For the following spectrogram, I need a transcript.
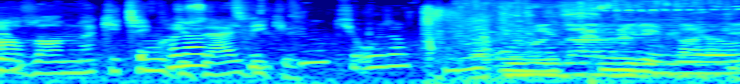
İçin. Avlanmak için o kadar güzel bir gün. ki o yüzden oynayasım biri geliyor.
